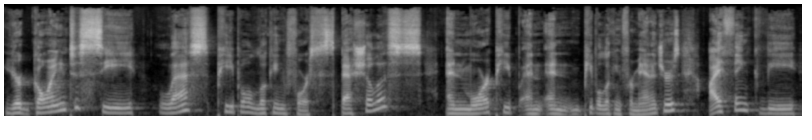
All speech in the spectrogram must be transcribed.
you're going to see less people looking for specialists and more people and, and people looking for managers. I think the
